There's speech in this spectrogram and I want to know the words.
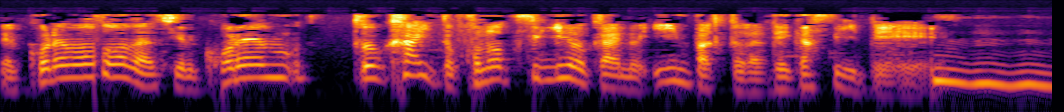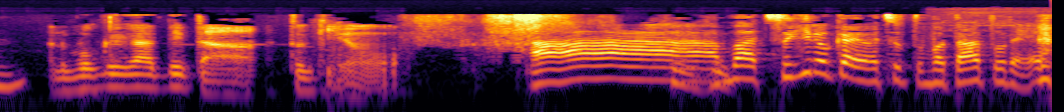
やこれもそうなんですけど、これと回とこの次の回のインパクトがでかすぎてうん、うんうん。あの、僕が出た時の、あー、まあ次の回はちょっとまた後で、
